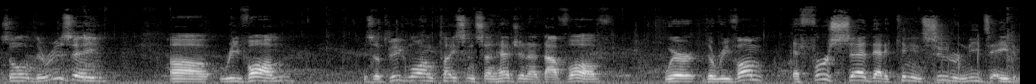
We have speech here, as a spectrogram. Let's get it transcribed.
So there is a uh, Rivam, is a big long Tyson Sanhedrin and Davov, where the Rivam at first said that a Kenyan suitor needs Aiden.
